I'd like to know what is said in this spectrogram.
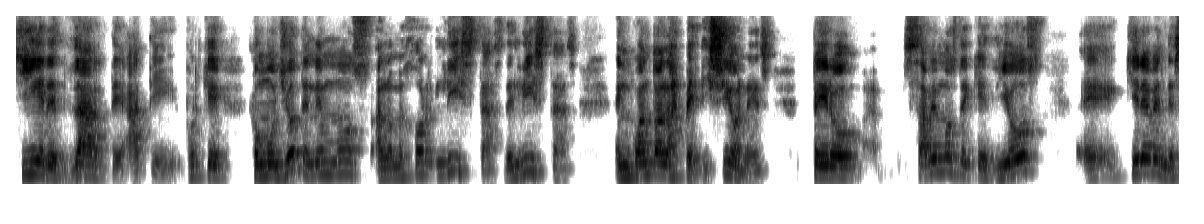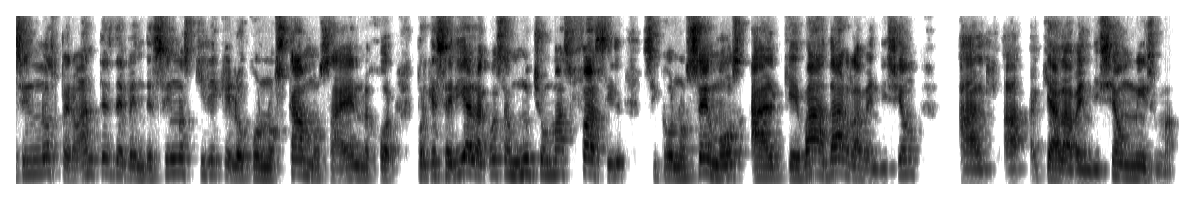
quiere darte a ti, porque como yo tenemos a lo mejor listas de listas en cuanto a las peticiones, pero sabemos de que Dios eh, quiere bendecirnos, pero antes de bendecirnos quiere que lo conozcamos a Él mejor, porque sería la cosa mucho más fácil si conocemos al que va a dar la bendición al, que a la bendición misma.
